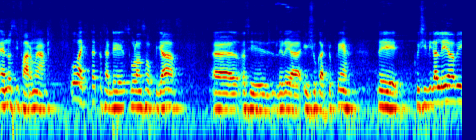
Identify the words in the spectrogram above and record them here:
ਐਨਓਸੀ ਫਾਰਮ ਆ ਉਹ ਅੱਜ ਤੱਕ ਸਾਡੇ 1650 ਅਹ, ਅਸੀਂ ਜਿਹੜੇ ਆ ਇਸ਼ੂ ਕਰ ਚੁੱਕੇ ਆ ਤੇ ਖੁਸ਼ੀ ਦੀ ਗੱਲ ਇਹ ਆ ਵੀ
